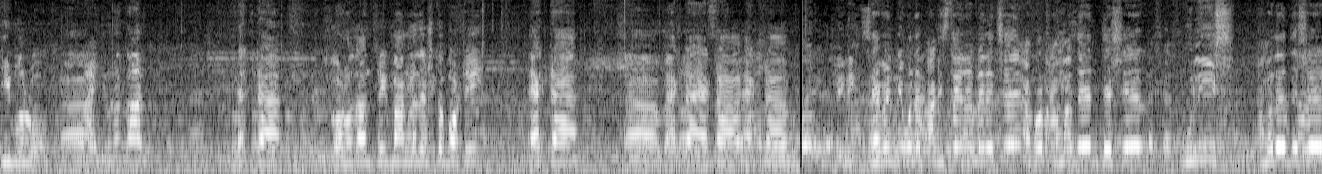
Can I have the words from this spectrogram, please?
কি বলব একটা গণতান্ত্রিক বাংলাদেশ তো বটেই। একটা একটা একটা একটা সেভেন্টি ওয়ানে পাকিস্তানে মেরেছে। এখন আমাদের দেশের পুলিশ, আমাদের দেশের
